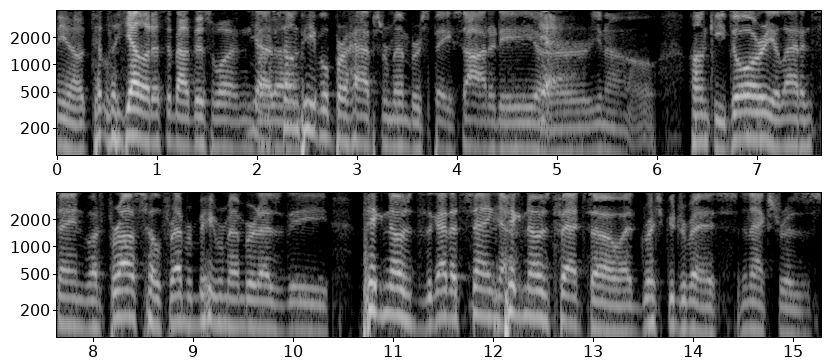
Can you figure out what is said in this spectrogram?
you know, t- yell at us about this one. Yeah, but, uh, some people perhaps remember Space Oddity or, Yeah. you know, Hunky Dory, Aladdin Sane, but for us, he'll forever be remembered as the pig nosed, the guy that sang Yeah. Pig Nosed Fatso at Richard Gervais and Extras.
